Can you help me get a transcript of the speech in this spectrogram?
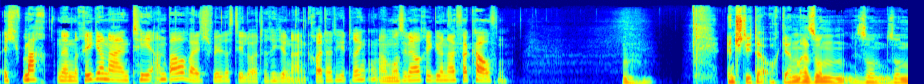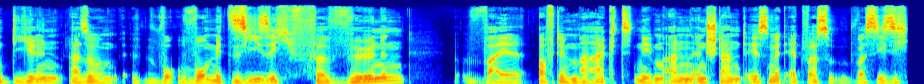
ich mache einen regionalen Teeanbau, weil ich will, dass die Leute regionalen Kräutertee trinken. Dann muss ich ihn auch regional verkaufen. Mhm. Entsteht da auch gern mal so ein, so ein, so ein Dealen, also wo, womit Sie sich verwöhnen, weil auf dem Markt nebenan ein Stand ist mit etwas, was Sie sich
